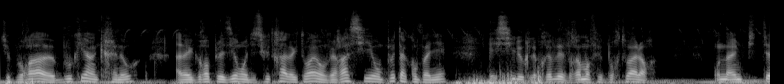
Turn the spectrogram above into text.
Tu pourras booker un créneau. Avec grand plaisir, on discutera avec toi et on verra si on peut t'accompagner et si le club privé est vraiment fait pour toi. Alors, on a une petite,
